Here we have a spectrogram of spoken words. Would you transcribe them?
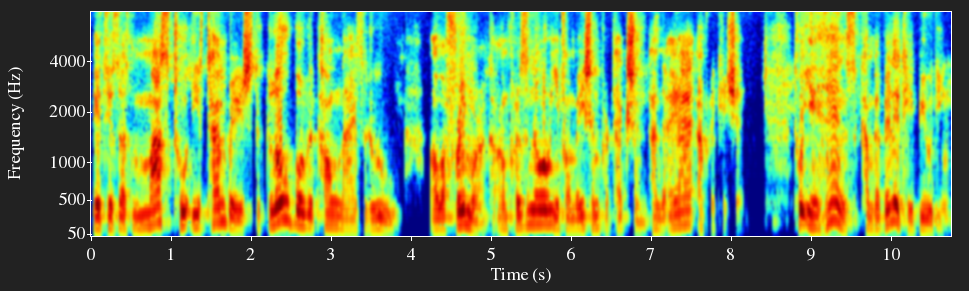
it is a must to establish the global recognized rule, our framework on personal information protection and AI application to enhance capability building.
